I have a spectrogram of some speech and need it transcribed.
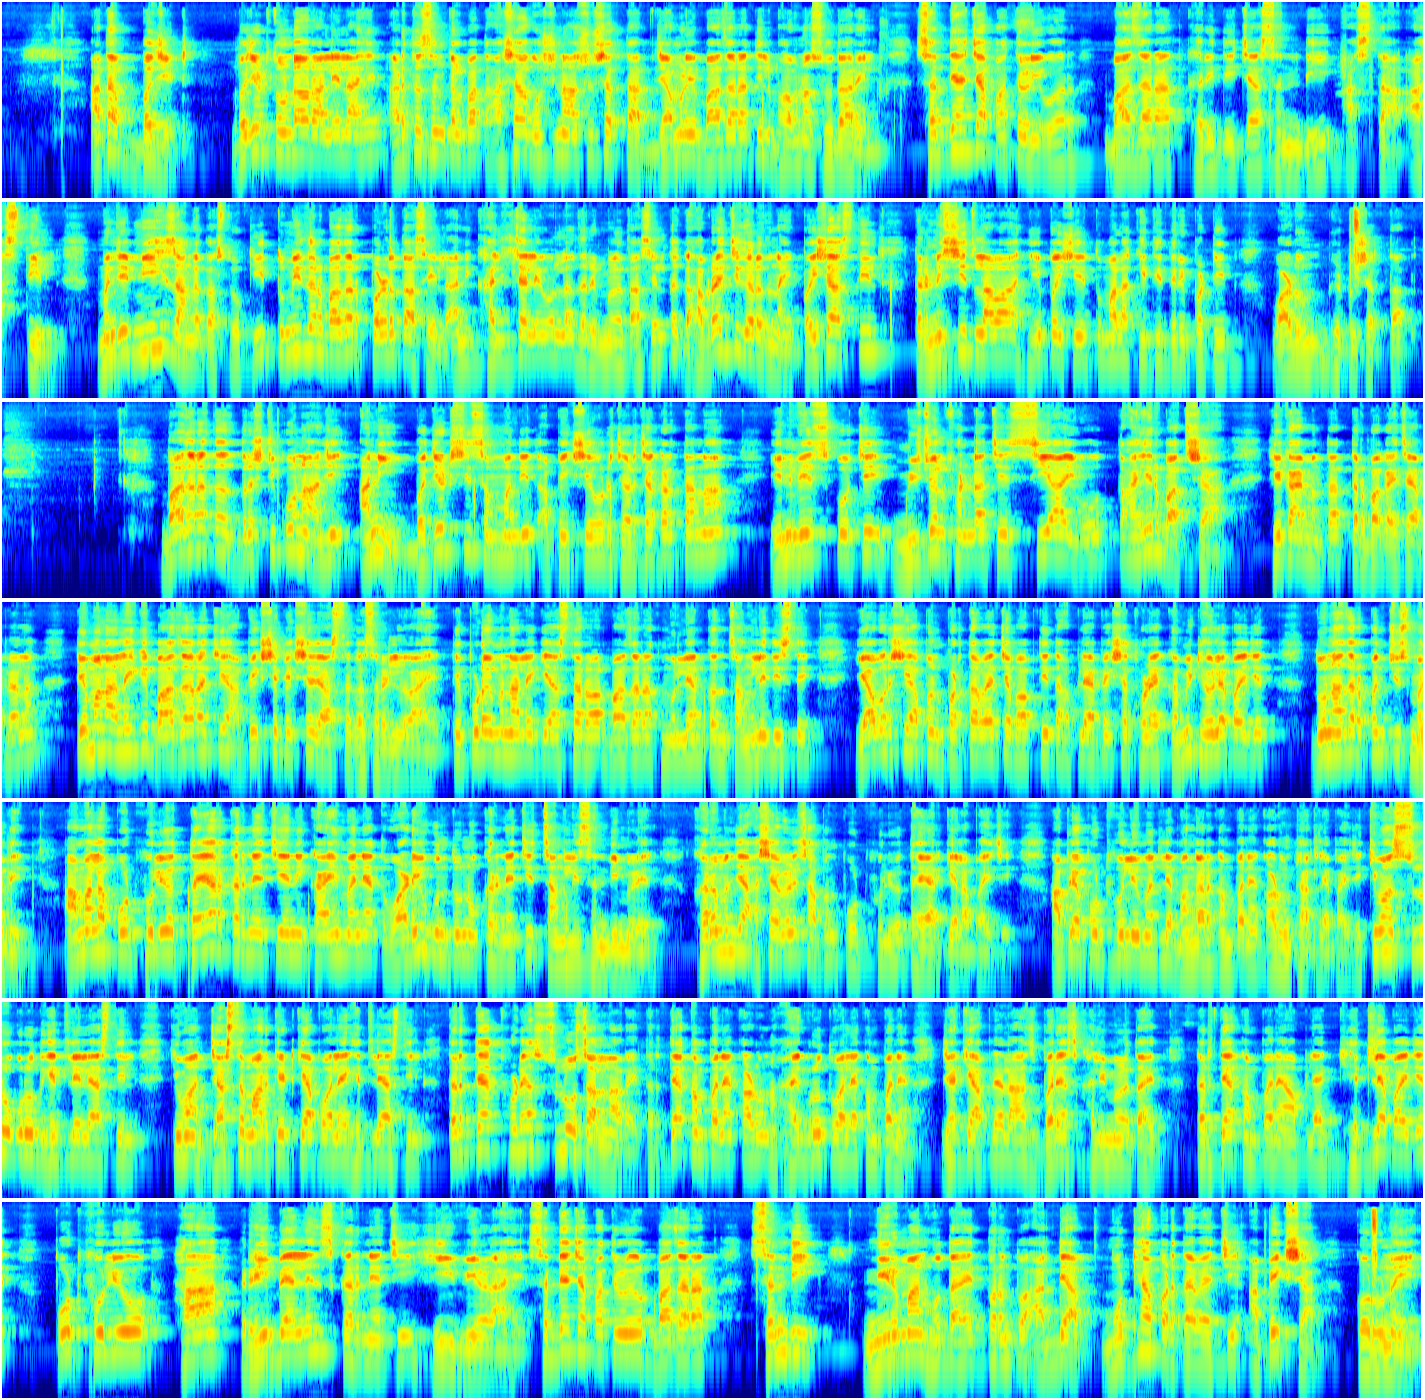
आता बजेट बजेट तोंडावर आलेलं आहे. अर्थसंकल्पात अशा घोषणा असू शकतात ज्यामुळे बाजारातील भावना सुधारेल. सध्याच्या पातळीवर बाजारात खरेदीच्या संधी असता असतील. म्हणजे मीही सांगत असतो की तुम्ही जर बाजार पडत असेल आणि खालच्या लेवलला जर मिळत असेल तर घाबरायची गरज नाही. पैसे असतील तर निश्चित लावा. हे पैसे तुम्हाला कितीतरी पटीत वाढून भेटू शकतात. बाजाराचा दृष्टिकोन आजी आणि बजेटशी संबंधित अपेक्षेवर चर्चा करताना इन्व्हेस्कोचे म्युच्युअल फंडाचे C I O Tahir Badshah हे काय म्हणतात तर बघायचं आहे आपल्याला. ते म्हणाले की बाजाराची अपेक्षेपेक्षा जास्त घसरलेलं आहे. ते पुढे म्हणाले की या स्तरावर बाजारात मूल्यांकन चांगले दिसते. यावर्षी आपण परताव्याच्या बाबतीत आपल्या अपेक्षा थोड्या कमी ठेवल्या पाहिजेत. दोन हजार पंचवीसमध्ये आम्हाला पोर्टफोलिओ तयार करण्याची आणि काही महिन्यात वाढीव गुंतवणूक करण्याची चांगली संधी मिळेल. खरं म्हणजे अशा वेळेस आपण पोर्टफोलिओ तयार केला पाहिजे. आपल्या पोर्टफोलिओमधल्या भंगार कंपन्या काढून टाकल्या पाहिजे. किंवा स्लो ग्रोथ घेतलेल्या असतील किंवा जास्त मार्केट कॅपवाल्या घेतल्या असतील तर त्या थोड्या स्लो चालणार आहे तर त्या कंपन्या काढून हाय ग्रोथवाल्या कंपन्या ज्या की आपल्याला आज बऱ्याच खाली मिळत आहेत तर त्या कंपन्या आपल्या घेतल्या पाहिजेत. पोर्टफोलिओ हा रिबॅलन्स करण्याची ही वेळ आहे. सध्याच्या पातळीवर बाजारात संधी निर्माण होत आहेत परंतु अद्याप मोठ्या परताव्याची अपेक्षा करू नये.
